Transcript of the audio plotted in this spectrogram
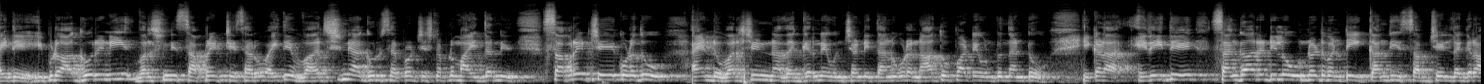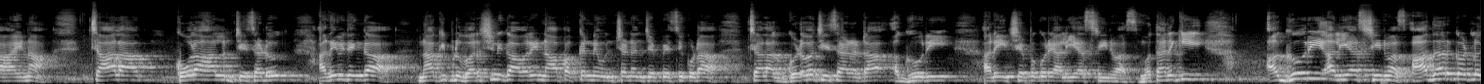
అయితే ఇప్పుడు అఘోరిని వర్షిని సపరేట్ చేశారు. అయితే వర్షిని అఘోరి సపరేట్ చేసినప్పుడు మా ఇద్దరిని సపరేట్ చేయకూడదు. అండ్ వర్షిని నా దగ్గరనే ఉంచండి. తను కూడా నాతో పాటే ఉంటుందంటూ ఇక్కడ ఏదైతే సంగారెడ్డిలో ఉన్నటువంటి కంది సబ్ జైల్ దగ్గర ఆయన చాలా కోలాహలం చేశాడు. అదేవిధంగా నాకు ఇప్పుడు వర్షిని కావాలి నా పక్కనే ఉంచండి అని చెప్పేసి కూడా చాలా గొడవ చేశాడట అఘోరి అని చెప్పుకునే అలియా శ్రీనివాస్. మొత్తానికి అఘోరి అలియా శ్రీనివాస్ ఆధార్ కార్డులో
